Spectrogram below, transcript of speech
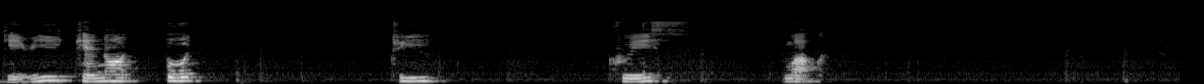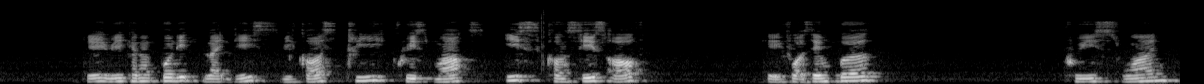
Okay we cannot put three quiz mark. Okay we cannot put it like this because three quiz marks is consist of okay for example quiz 1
